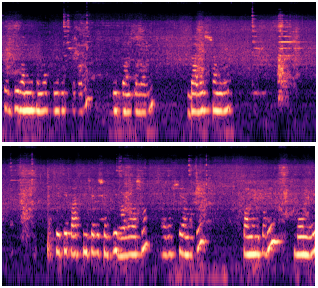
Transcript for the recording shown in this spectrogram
সবজি বানিয়ে তোমরা খেয়ে দেখতে পারো। দুর্দান্ত লাগে। ডালের সঙ্গে খেতে পাঁচ মিশালি সবজি ভালোবাসো। অবশ্যই আমাকে কমেন্ট করে বলবে।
